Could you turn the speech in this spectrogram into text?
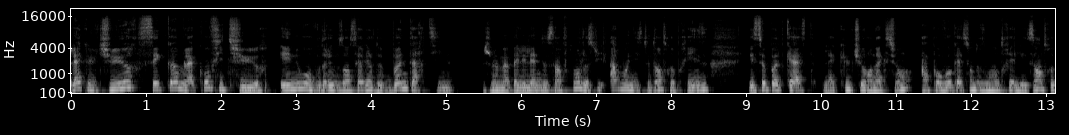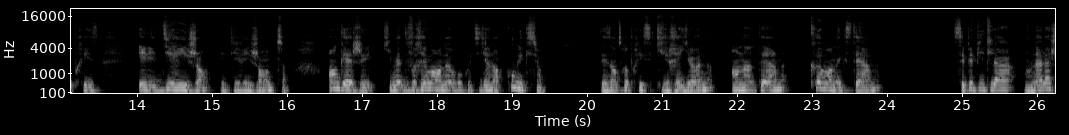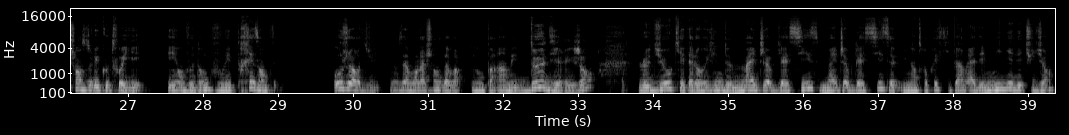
La culture, c'est comme la confiture, et nous, on voudrait vous en servir de bonnes tartines. Je m'appelle Hélène de Saint-Front, je suis harmoniste d'entreprise, et ce podcast, La culture en action, a pour vocation de vous montrer les entreprises et les dirigeants et dirigeantes engagés qui mettent vraiment en œuvre au quotidien leurs convictions. Des entreprises qui rayonnent, en interne comme en externe. Ces pépites-là, on a la chance de les côtoyer et on veut donc vous les présenter. Aujourd'hui, nous avons la chance d'avoir non pas un mais deux dirigeants. Le duo qui est à l'origine de My Job Glasses. My Job Glasses, une entreprise qui permet à des milliers d'étudiants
